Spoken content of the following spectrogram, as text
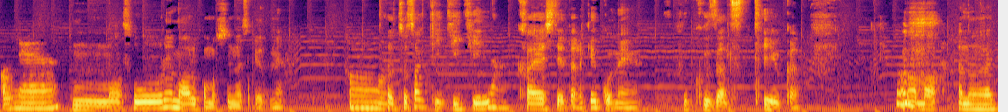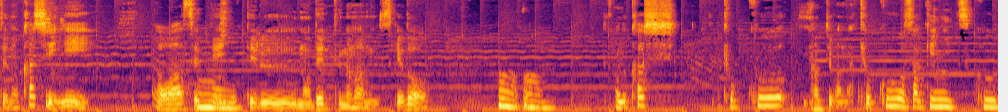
かね。うん。うん、まあ、それもあるかもしれないですけどね。うんただちょっとさっき聞き返してたら結構ね、複雑っていうか、まあまあ、あの、なんていうの、歌詞に、合わせていってるのでっていうのもあるんですけど、うんうん。歌詞曲なんていうかな曲を先に作っ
